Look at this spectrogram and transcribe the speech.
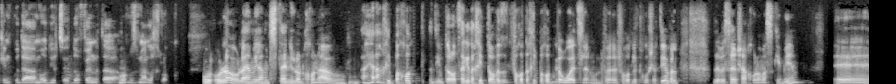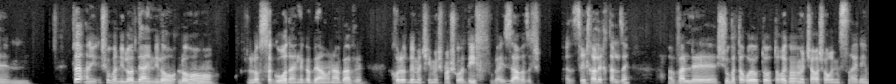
כנקודה מאוד יוצאת דופן, אתה מוזמן לחלוק. הוא לא, אולי המילה מצטיין היא לא נכונה, הוא היה הכי פחות, אם אתה לא רוצה להגיד הכי טוב, אז לפחות הכי פחות גרוע אצלנו, לפחות לתחושתי, אבל זה בסדר שאנחנו לא מסכימים. אמ, בסדר, שוב, אני לא יודע, אני לא, לא, לא סגור עדיין לגבי העונה הבאה, ויכול להיות באמת שאם יש משהו עדיף, אולי זר, אז, אז צריך ללכת על זה, אבל אה, שוב, אתה רואה אותו, אתה רואה גם את שאר השוערים ישראלים.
